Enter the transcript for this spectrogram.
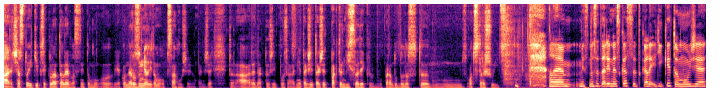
A často i ti překladatelé vlastně tomu jako nerozuměli tomu obsahu, že jo? Takže to, a redaktoři pořádně. Takže, takže pak ten výsledek opravdu byl dost mm, odstrašující. Ale my jsme se tady dneska setkali i díky tomu, že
